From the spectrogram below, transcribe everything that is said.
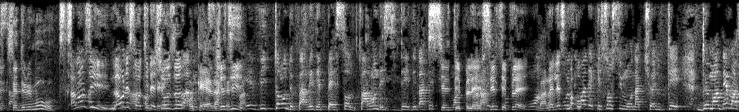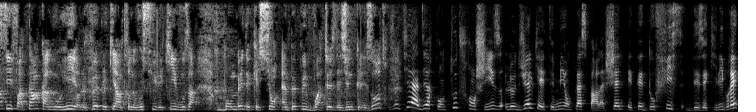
C'est de l'humour. Allons-y. Là, on est sorti des choses. je dis. Évitons de parler des personnes. Parlons des idées. Débattez S'il te plaît, s'il te plaît. Mais laisse-moi. Posez-moi des questions sur mon actualité. Demandez-moi s'il faut tant qu'à nourrir le peuple qui est en train de vous suivre et qui vous a bombé de questions un peu plus boiteuses les unes que les autres. Je tiens à dire qu'en toute franchise, le duel qui a été mis en place par la chaîne était d'office déséquilibré.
